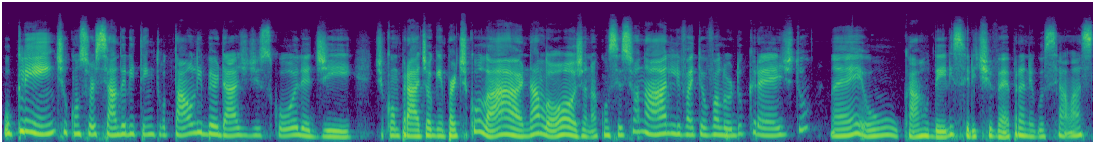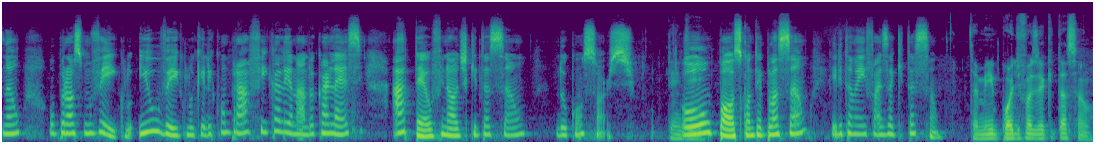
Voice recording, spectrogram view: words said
O cliente, o consorciado, ele tem total liberdade de escolha de, de comprar de alguém particular, na loja, na concessionária, ele vai ter o valor do crédito, né? Ou o carro dele, se ele tiver para negociar lá, senão o próximo veículo. E o veículo que ele comprar fica alienado à Carlesse até o final de quitação do consórcio. Entendi. Ou pós-contemplação, ele também faz a quitação. Também pode fazer a quitação.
